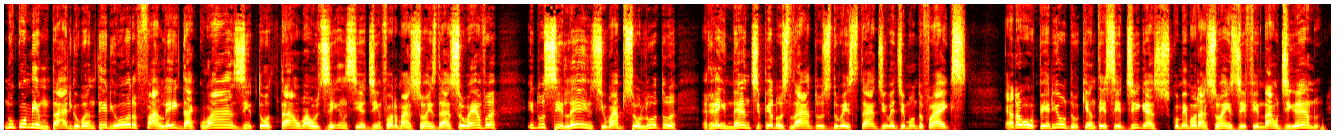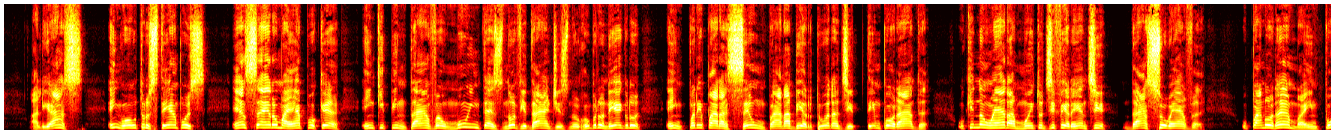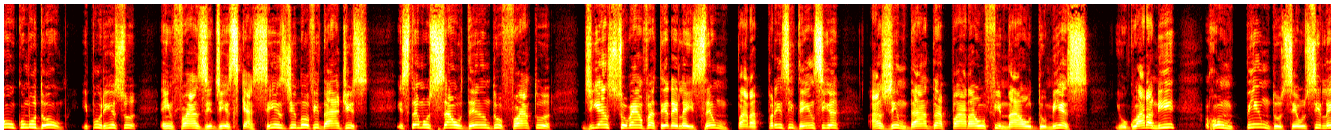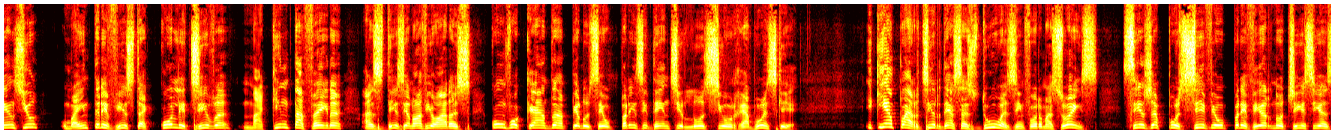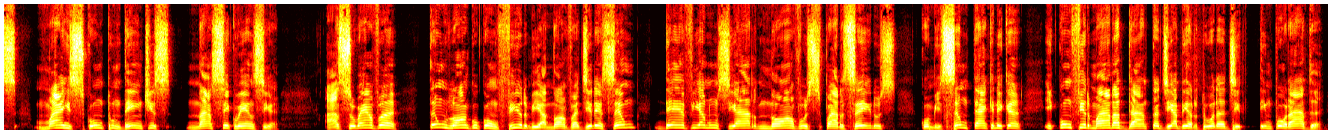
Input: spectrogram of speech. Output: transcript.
No comentário anterior, falei da quase total ausência de informações da Sueva e do silêncio absoluto reinante pelos lados do estádio Edmundo Faix. Era o período que antecedia as comemorações de final de ano. Aliás, em outros tempos, essa era uma época em que pintavam muitas novidades no rubro-negro em preparação para a abertura de temporada, o que não era muito diferente da Sueva. O panorama em pouco mudou e, por isso, em fase de escassez de novidades, estamos saudando o fato de a Sueva ter eleição para a presidência agendada para o final do mês e o Guarani, rompendo seu silêncio, uma entrevista coletiva na quinta-feira, às 19 horas, convocada pelo seu presidente Lúcio Rabuski. E que a partir dessas duas informações seja possível prever notícias mais contundentes na sequência. A Sueva, tão logo confirme a nova direção, deve anunciar novos parceiros comissão técnica e confirmar a data de abertura de temporada.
